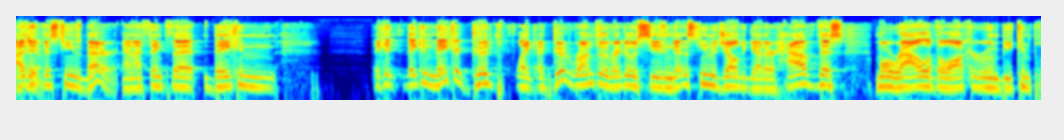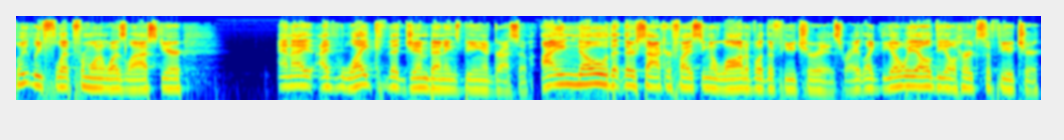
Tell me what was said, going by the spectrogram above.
I, I think this team's better, and I think that they can they can they can make a good like a good run through the regular season, get this team to gel together, have this morale of the locker room be completely flipped from what it was last year. And I, I like that Jim Benning's being aggressive. I know that they're sacrificing a lot of what the future is, right? Like the OEL deal hurts the future.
